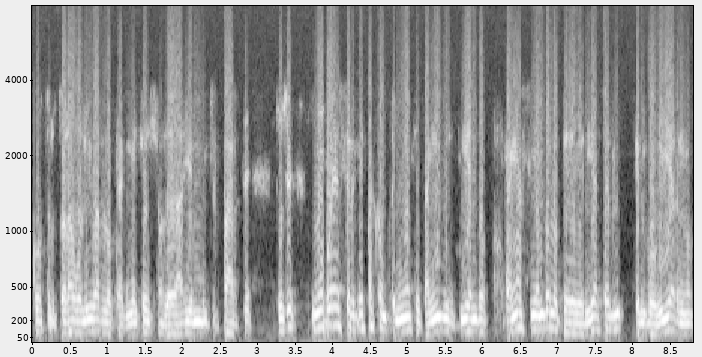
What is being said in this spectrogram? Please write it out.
Constructora Bolívar, lo que han hecho en Soledad y en muchas partes. Entonces, no puede ser que estas compañías que están invirtiendo, están haciendo lo que debería hacer el gobierno,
